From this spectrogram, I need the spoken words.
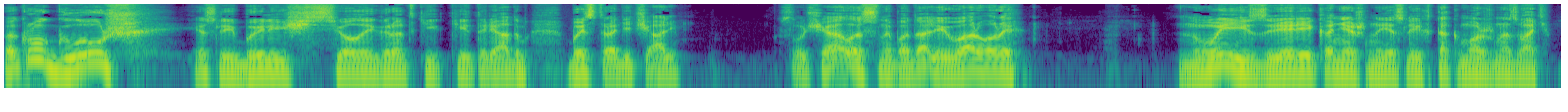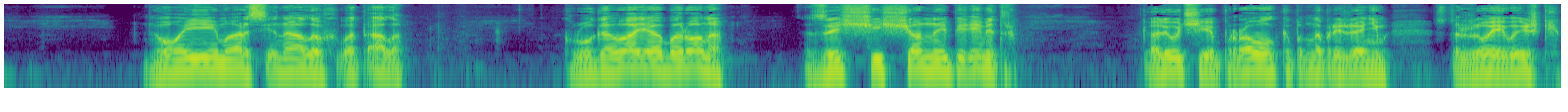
Вокруг глушь, если были еще села и городки какие-то рядом, быстро одичали. Случалось, нападали варвары. Ну и звери, конечно, если их так можно назвать. Но им арсеналов хватало. Круговая оборона — Защищенный периметр. Колючая проволока под напряжением, сторожевые вышки.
